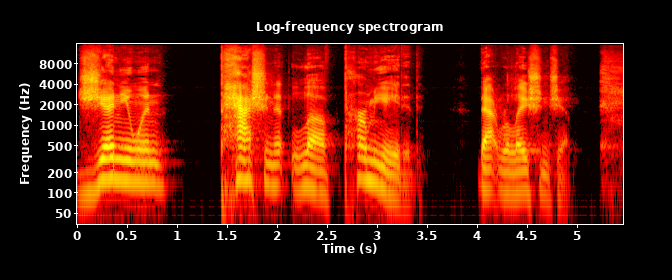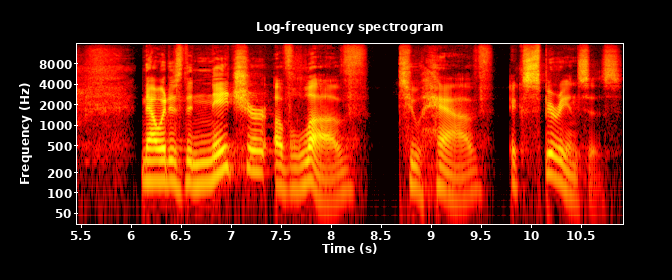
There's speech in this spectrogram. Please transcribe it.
genuine, passionate love permeated that relationship. Now, it is the nature of love to have experiences.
